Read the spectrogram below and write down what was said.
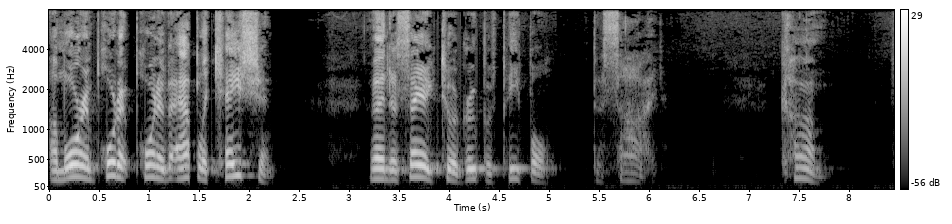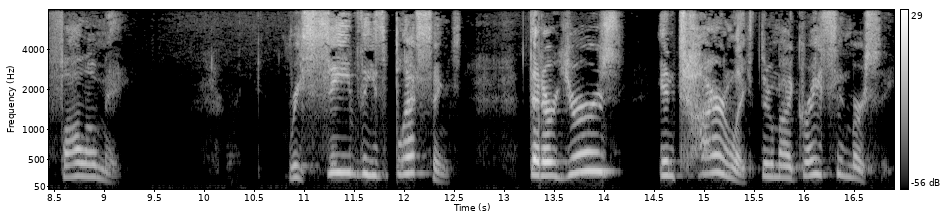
a more important point of application than to say to a group of people, decide, come, follow me, receive these blessings that are yours entirely through my grace and mercy.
